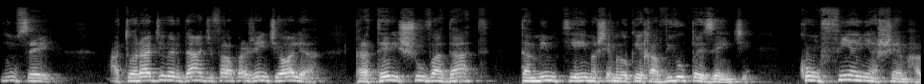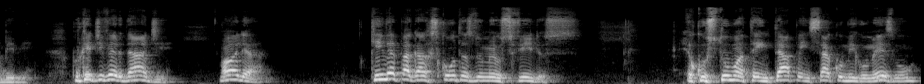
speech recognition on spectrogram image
Não sei. A Torá de verdade fala para a gente, olha, para ter chuvadat, tamim tiem Hashem Elokecha, viva o presente. Confia em Hashem, Habib. Porque de verdade, olha, quem vai pagar as contas dos meus filhos? Eu costumo tentar pensar comigo mesmo,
